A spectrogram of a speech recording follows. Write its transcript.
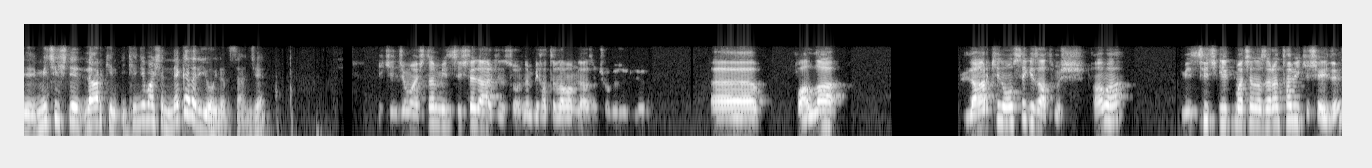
e, Miçic'le Larkin ikinci maçta ne kadar iyi oynadı sence? İkinci maçta Miçic'le Larkin sorunu bir hatırlamam lazım. Çok özür diliyorum. Ee, Valla Larkin 18-60 ama Miçic ilk maça nazaran tabii ki şeydi.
